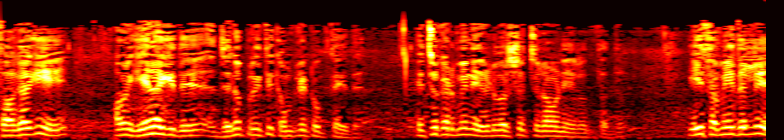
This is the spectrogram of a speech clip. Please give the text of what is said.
ಸೊ ಹಾಗಾಗಿ ಅವನಿಗೆ ಏನಾಗಿದೆ, ಜನಪ್ರೀತಿ ಕಂಪ್ಲೀಟ್ ಹೋಗ್ತಾ ಇದೆ. ಹೆಚ್ಚು ಕಡಿಮೆ ಎರಡು ವರ್ಷ ಚುನಾವಣೆ ಇರುವಂತದ್ದು. ಈ ಸಮಯದಲ್ಲಿ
